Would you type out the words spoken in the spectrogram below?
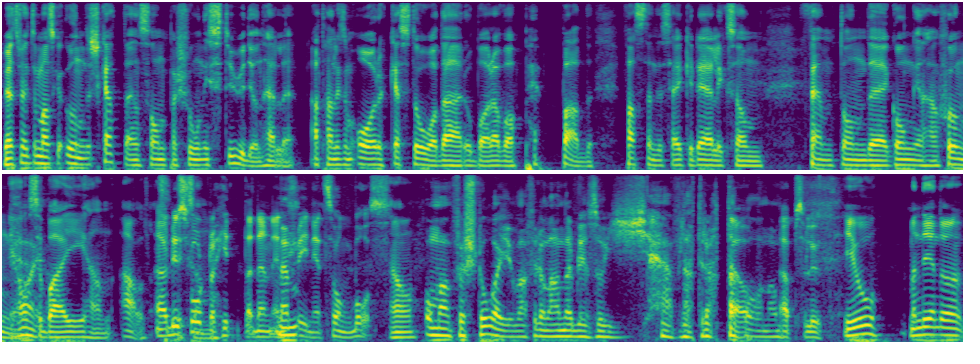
Jag tror inte man ska underskatta en sån person i studion heller. Att han liksom orkar stå där och bara vara peppad. Fastän det säkert är liksom femtonde gången han sjunger. Ja, ja. Så bara ger han allt. Ja, det är liksom. svårt att hitta den energin i ett sångbås. Ja, Och man förstår ju varför de andra blev så jävla trötta på honom. absolut. jo, men det är ändå...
